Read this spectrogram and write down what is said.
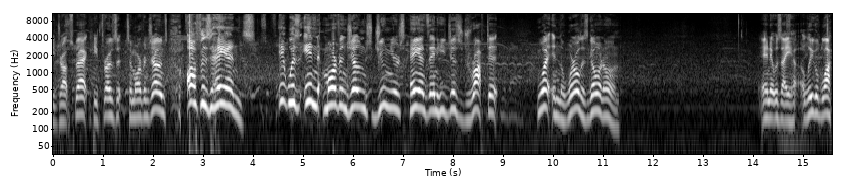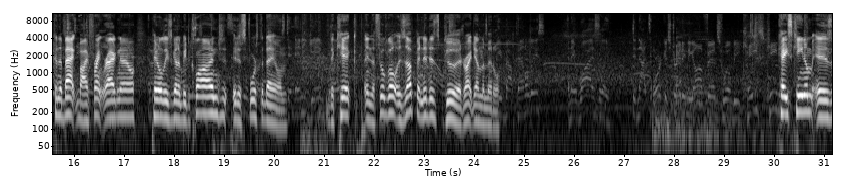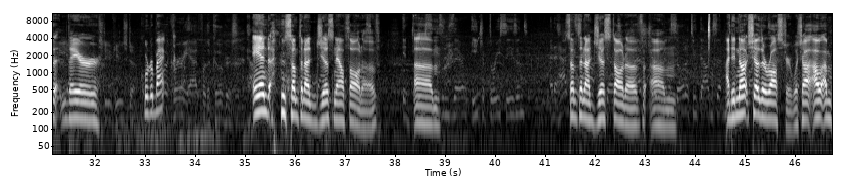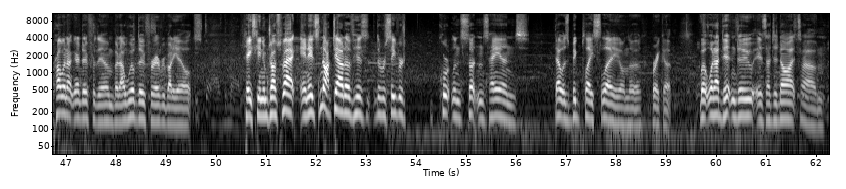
He drops back. He throws it to Marvin Jones. Off his hands! It was in Marvin Jones Jr.'s hands and he just dropped it. What in the world is going on? And it was a illegal block in the back by Frank Ragnow. Penalty is going to be declined. It is fourth down. The kick and the field goal is up and it is good right down the middle. Case Keenum. Is their quarterback. And something I just now thought of. Um, Something I just thought of. Um, I did not show their roster, which I, I'm probably not going to do for them, but I will do for everybody else. Case Keenum drops back, and it's knocked out of his the receiver, Courtland Sutton's hands. That was big play Slay on the breakup. But what I didn't do is I did not um,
